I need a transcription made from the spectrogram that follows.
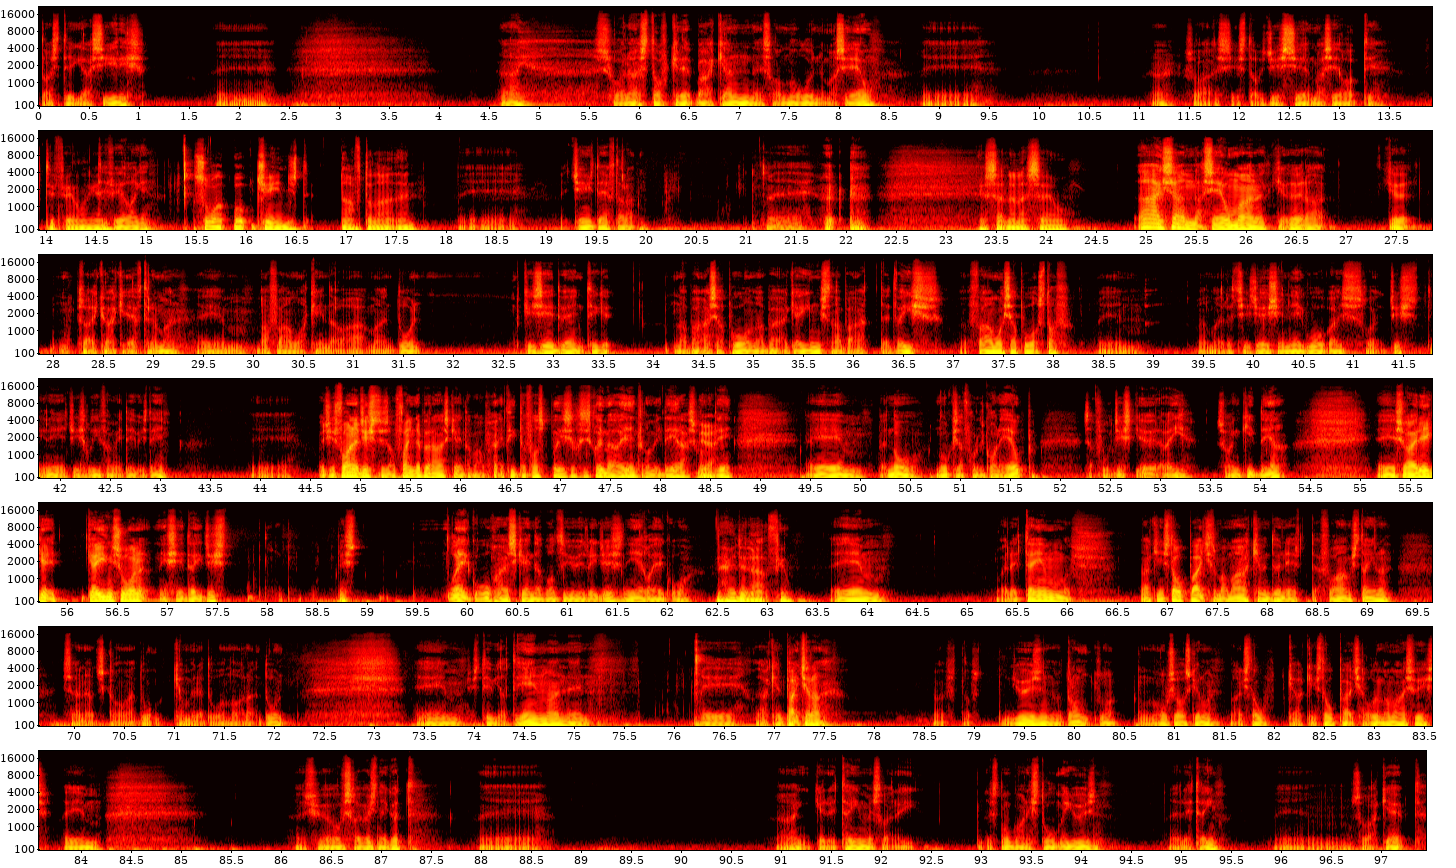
does take it serious. Uh, aye. So when that stuff get back in, it's like I'm not looking at myself. Uh. So I was just, I was just setting myself up to, To fail again. to fail again. So what, what changed after that then? Uh, it changed after that. You're sitting in a cell. Aye, sitting in that cell, man. Get out of that. Get out pretty quick after it, man. Um, my family kind of like that, man. Don't. Because they'd went to get a bit of support and a bit of guidance and a bit of advice, family support stuff. Um, and like the suggestion they go was like, just, you need to just leave him at David's Den. Uh, which is funny, just as I'm thinking about kind of what I did the first place. Just leave me away until I'm there, that's what I'm Yeah. doing. Um, but no, no, because I thought it was going to help. So I thought, just get out of the way so I can keep doing it. Uh, so I did get guidance on it. They said, right, just, just let go. That's kind of words they use, right, just need to let go. How did that feel? Um, at the time, I can still picture my ma coming down to the flat I'm staying on, saying, I'll just go, I don't come in the door, not that, don't. Um, just do what you're doing, man, and uh, I can picture it. I was, I was using, I was drunk, and all sorts going on. I still, I can still picture it on my ma's face. Um, which obviously wasn't good. Uh, I think at the time it's like, right, it's not going to stop me using at the time. Um, so I kept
